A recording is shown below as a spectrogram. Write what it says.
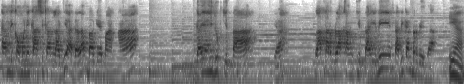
yang dikomunikasikan lagi adalah bagaimana gaya hidup kita ya latar belakang kita ini tadi kan berbeda. Iya.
